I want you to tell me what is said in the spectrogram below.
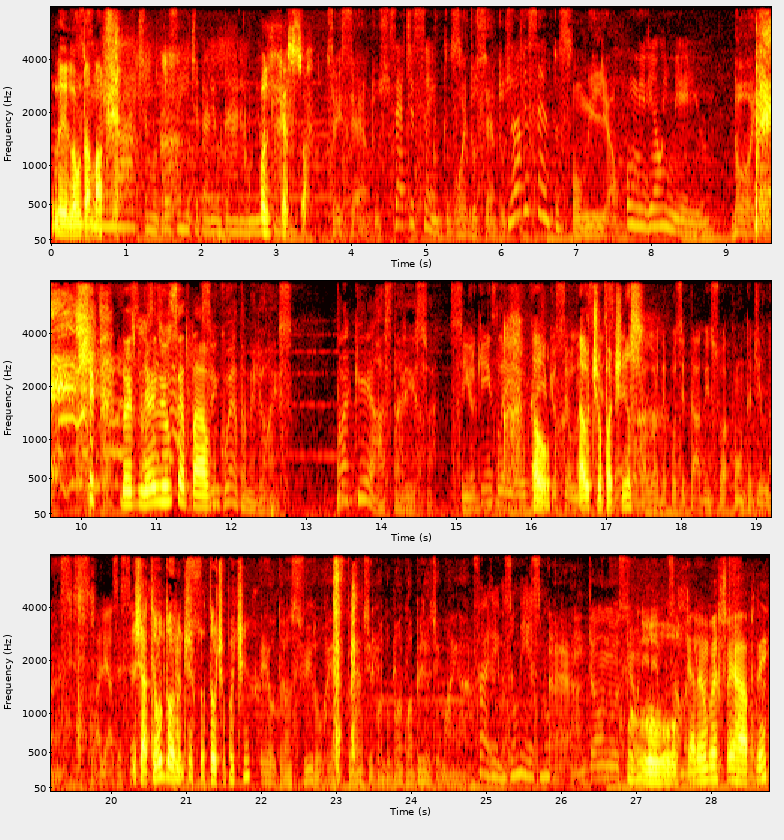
Leilão da máfia. Ótimo presente para eu dar ao meu Olha só. 600, 700. 800, 900. um milhão, Um milhão e meio. dois, 2 milhões e um centavo. 50 milhões. Pra que arrastar isso? Sr. Kingsley, eu É creio o- que o seu é o lance tio excede Patinhas? o valor depositado em sua conta de lances. Aliás, excede Já tem o dono de o tio Patinho. Eu transfiro o restante quando o banco abrir de manhã. Faremos o mesmo. Então nos O Caramba, foi rápido, hein?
